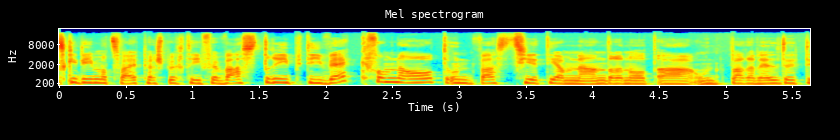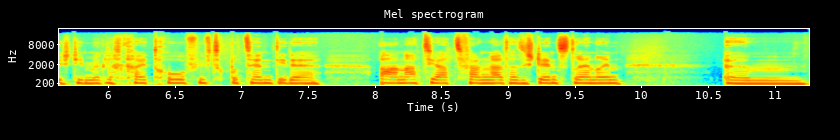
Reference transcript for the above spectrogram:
es gibt immer zwei Perspektiven. Was treibt die weg vom Ort und was zieht die am anderen Ort an? Und parallel dort ist die Möglichkeit gekommen, 50 Prozent in der A-Nazi anzufangen als Assistenztrainerin. Ähm,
